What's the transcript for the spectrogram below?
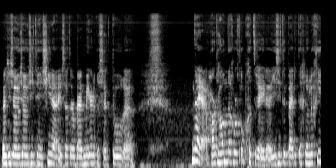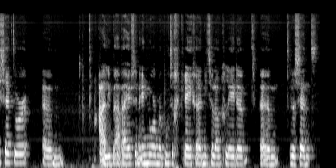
wat je sowieso ziet in China is dat er bij meerdere sectoren nou ja, hardhandig wordt opgetreden. Je ziet het bij de technologie sector. Ehm, Alibaba heeft een enorme boete gekregen, niet zo lang geleden. Um, recent.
